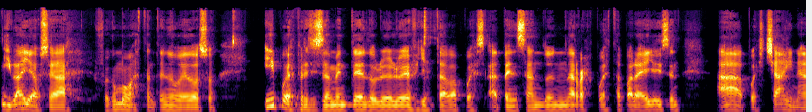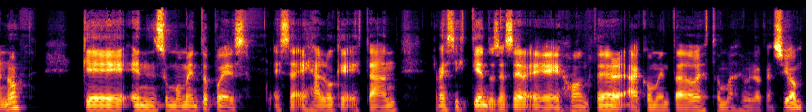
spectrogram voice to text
y vaya, o sea, fue como bastante novedoso. Y pues precisamente WWF ya estaba pues pensando en una respuesta para ello. Dicen, ah, pues China, ¿no? Que en su momento pues es, es algo que están resistiéndose a hacer. Eh, Hunter ha comentado esto más de una ocasión,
